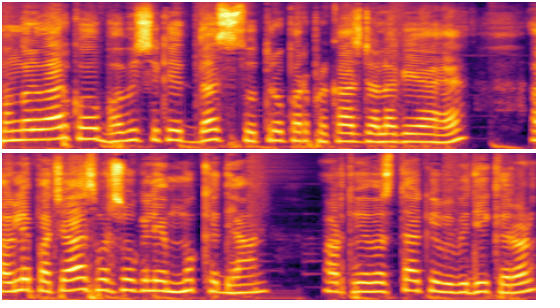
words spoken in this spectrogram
मंगलवार को भविष्य के 10 सूत्रों पर प्रकाश डाला गया है अगले 50 वर्षों के लिए मुख्य ध्यान अर्थव्यवस्था के विविधीकरण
